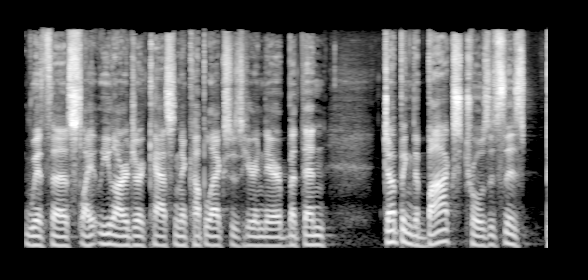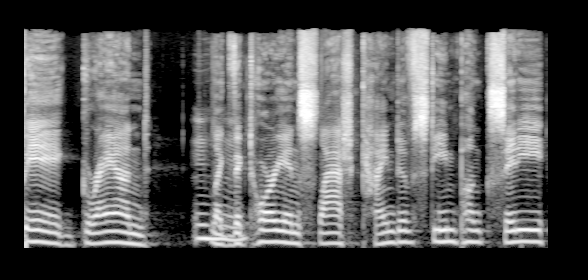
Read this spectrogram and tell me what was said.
with a slightly larger cast and a couple extras here and there but then jumping to box trolls it's this big grand like mm-hmm. victorian slash kind of steampunk city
